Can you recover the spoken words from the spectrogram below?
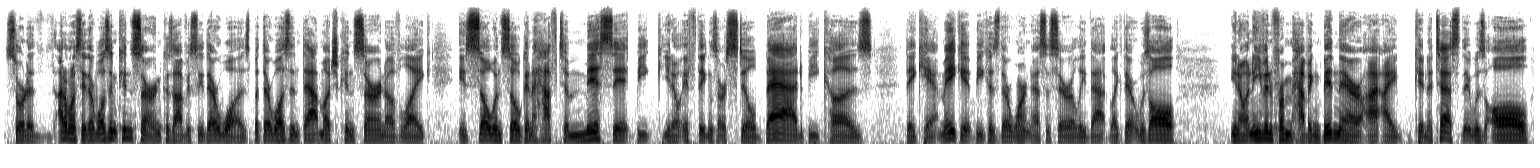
sort of I don't want to say there wasn't concern because obviously there was, but there wasn't that much concern of like is so and so going to have to miss it be you know if things are still bad because they can't make it because there weren't necessarily that like there was all you know and even from having been there I, I can attest it was all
